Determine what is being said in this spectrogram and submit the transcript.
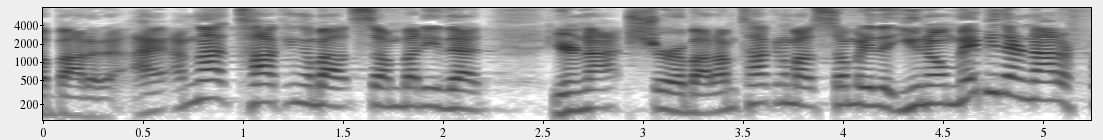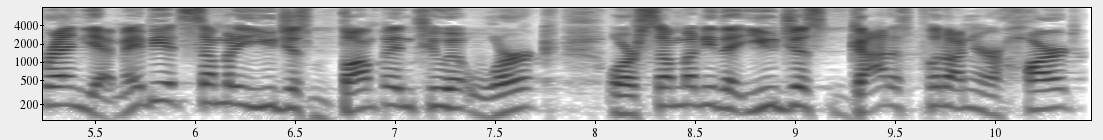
about it. I, am not talking about somebody that you're not sure about. I'm talking about somebody that you know, maybe they're not a friend yet. Maybe it's somebody you just bump into at work or somebody that you just God has put on your heart.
